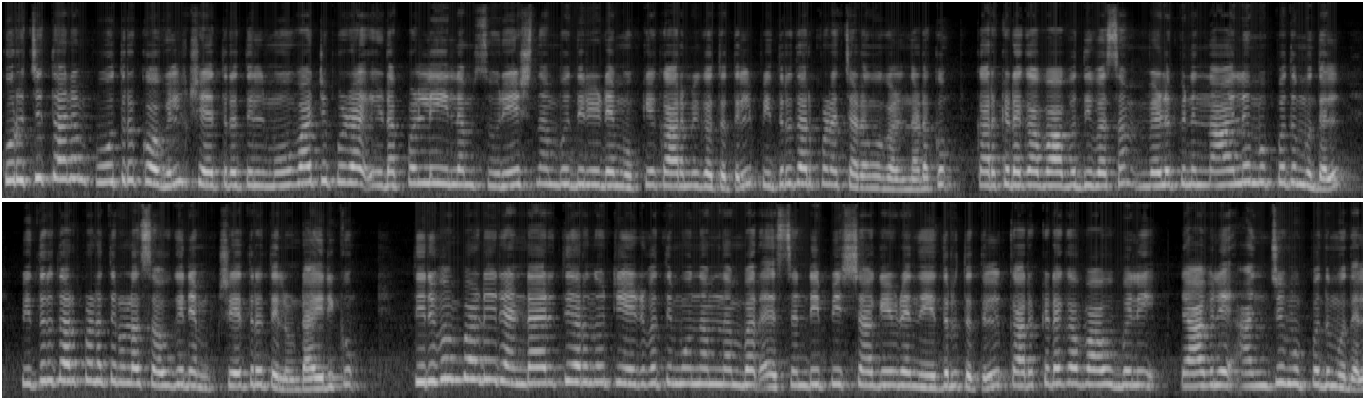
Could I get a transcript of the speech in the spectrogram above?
കുറിച്ചിത്താനം പൂത്രക്കോവിൽ ക്ഷേത്രത്തിൽ മൂവാറ്റുപുഴ ഇടപ്പള്ളി ഇല്ലം സുരേഷ് നമ്പൂതിരിയുടെ മുഖ്യ കാർമ്മികത്വത്തിൽ പിതൃതർപ്പണ ചടങ്ങുകൾ നടക്കും. കർക്കിടക വാവ് ദിവസം വെളുപ്പിന് നാല് മുപ്പത് മുതൽ പിതൃതർപ്പണത്തിനുള്ള സൗകര്യം ക്ഷേത്രത്തിൽ ഉണ്ടായിരിക്കും. തിരുവമ്പാടി രണ്ടായിരത്തി അറുന്നൂറ്റി എഴുപത്തി മൂന്നാം number S N D P ശാഖയുടെ നേതൃത്വത്തിൽ കർക്കിടക വാവുബലി രാവിലെ അഞ്ച് മുപ്പത് മുതൽ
